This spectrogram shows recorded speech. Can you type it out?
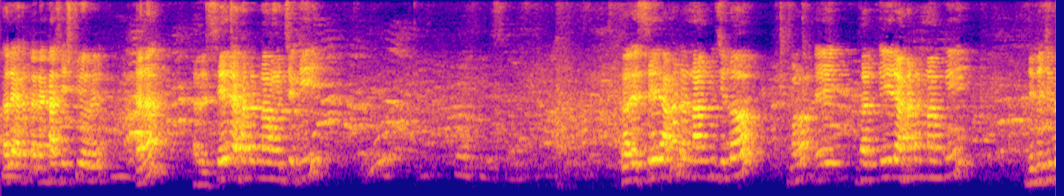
তাহলে একটা রেখা সৃষ্টি হবে তাই না? তাহলে সেই রেখাটার নাম হচ্ছে কি? তাহলে সেই রেখাটার নাম কি ছিল? বলো এই তাহলে এই রেখাটার নাম কি? যেটা ছিল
